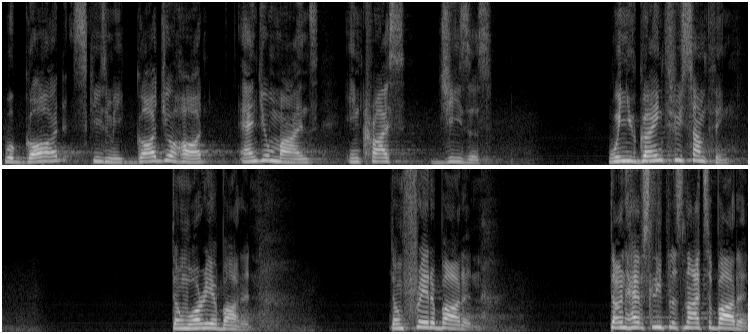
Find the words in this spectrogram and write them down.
will God, excuse me, guard your heart and your minds in Christ Jesus. When you're going through something, don't worry about it. Don't fret about it. Don't have sleepless nights about it.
